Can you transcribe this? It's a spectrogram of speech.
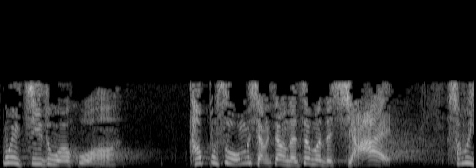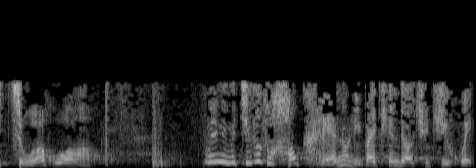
为基督而活哈，他不是我们想象的这么的狭隘，是为主而活哈。那你们基督徒好可怜哦，礼拜天都要去聚会，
